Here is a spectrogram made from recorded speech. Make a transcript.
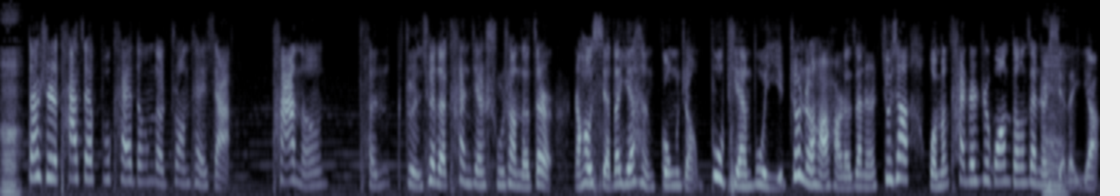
嗯但是他在不开灯的状态下，他能很准确的看见书上的字儿，然后写的也很工整，不偏不倚，正正好好的在那儿，就像我们开着日光灯在那儿写的一样，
